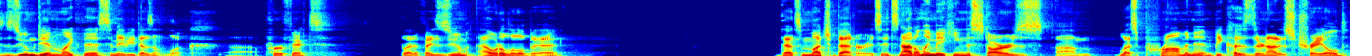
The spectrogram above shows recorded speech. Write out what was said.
zoomed in like this, it maybe doesn't look uh, perfect. But if I zoom out a little bit, that's much better. It's it's not only making the stars um, less prominent because they're not as trailed,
